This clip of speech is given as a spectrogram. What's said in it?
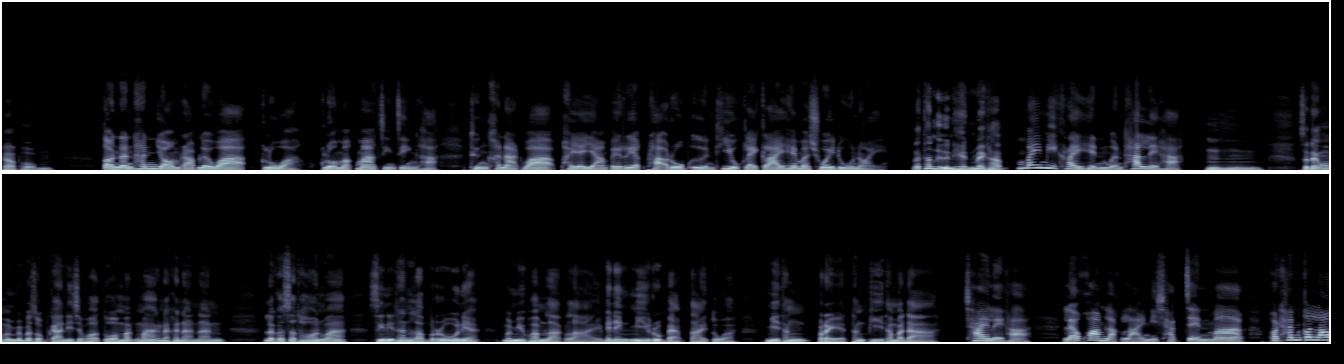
ครับผม ตอนนั้นท่านยอมรับเลยว่า กลัว กลัวมากๆจริง ๆ ค่ะ ถึงขนาดว่าพยายามไปเรียกพระรูปอื่นที่อยู่ใกล้ ๆ ให้มาช่วยดูหน่อย แล้วท่านอื่นเห็นไหมครับ ไม่มีใครเห็นเหมือนท่านเลยค่ะ อือหือแสดงว่ามันเป็นประสบการณ์ที่เฉพาะตัวมากๆนะขนาดนั้น แล้วก็สะท้อนว่าสิ่งที่ท่านรับรู้เนี่ยมันมีความหลากหลาย ไม่ได้มีรูปแบบตายตัว มีทั้งเปรตทั้งผีธรรมดา ใช่เลยค่ะ แล้วความหลากหลายนี่ชัดเจนมาก เพราะท่านก็เล่า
